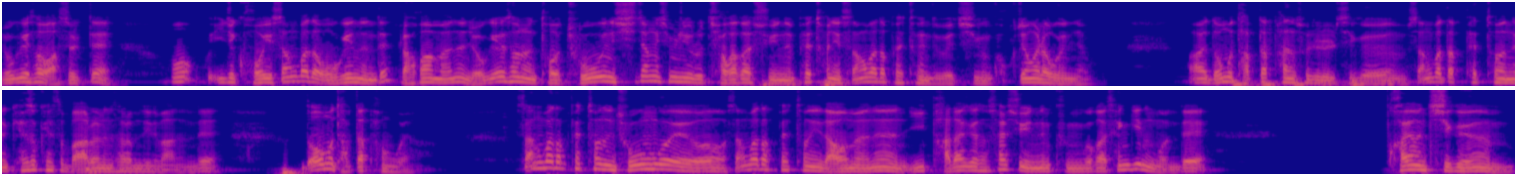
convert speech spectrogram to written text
여기서 왔을 때 어? 이제 거의 쌍바닥 오겠는데? 라고 하면은 여기에서는 더 좋은 시장 심리로 잡아갈 수 있는 패턴이 쌍바닥 패턴인데 왜 지금 걱정을 하고 있냐고. 아, 너무 답답한 소리를 지금 쌍바닥 패턴을 계속해서 말하는 사람들이 많은데 너무 답답한 거야. 쌍바닥 패턴은 좋은 거예요. 쌍바닥 패턴이 나오면은 이 바닥에서 살 수 있는 근거가 생기는 건데, 과연 지금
